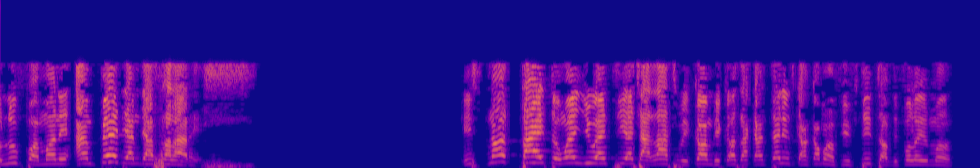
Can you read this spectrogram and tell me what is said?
look for money and pay them their salaries. It's not tied to when UNTH alert will come because I can tell you it can come on 15th of the following month.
